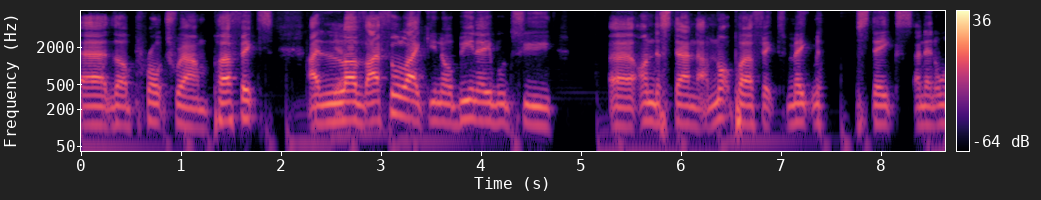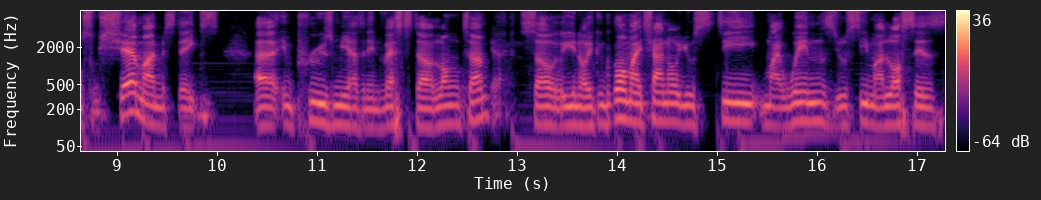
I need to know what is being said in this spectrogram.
uh, the approach where I'm perfect. I love. I feel like you know being able to uh, understand that I'm not perfect, make mistakes, and then also share my mistakes. Uh, improves me as an investor long term. Yeah. So you know you can go on my channel, you'll see my wins, you'll see my losses,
